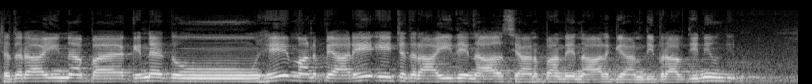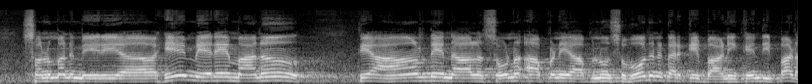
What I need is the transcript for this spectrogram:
ਚਤਰਾਈ ਨਾ ਪਾਇ ਕਿਨੇ ਤੂੰ? ਹੇ ਮਨ ਪਿਆਰੇ, ਇਹ ਚਤਰਾਈ ਦੇ ਨਾਲ, ਸਿਆਣਪਾਂ ਦੇ ਨਾਲ ਗਿਆਨ ਦੀ ਪ੍ਰਾਪਤੀ ਨਹੀਂ ਹੁੰਦੀ। ਸੁਣ ਮਨ ਮੇਰਿਆ, ਹੇ ਮੇਰੇ ਮਨ, ਧਿਆਨ ਦੇ ਨਾਲ ਸੁਣ, ਆਪਣੇ ਆਪ ਨੂੰ ਸੁਬੋਧਨ ਕਰਕੇ ਬਾਣੀ ਕਹਿੰਦੀ ਪੜ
